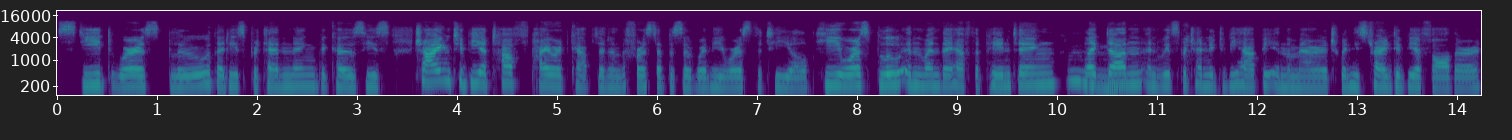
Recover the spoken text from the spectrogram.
Stede wears blue, that he's pretending because he's trying to be a tough pirate captain in the first episode when he wears the teal. He wears blue and when they have the painting like Hmm. done, and he's pretending to be happy in the marriage when he's trying to be a father,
